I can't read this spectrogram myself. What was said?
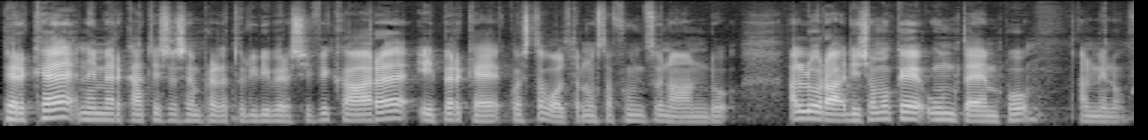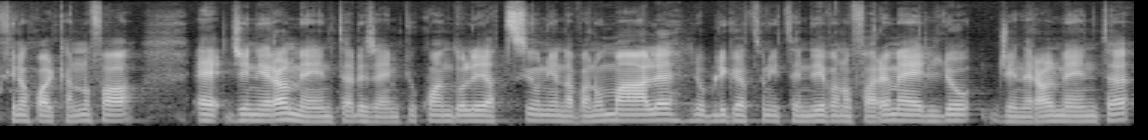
Perché nei mercati si è sempre detto di diversificare e perché questa volta non sta funzionando? Allora, diciamo che un tempo, almeno fino a qualche anno fa, è generalmente, ad esempio, quando le azioni andavano male, le obbligazioni tendevano a fare meglio, generalmente,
